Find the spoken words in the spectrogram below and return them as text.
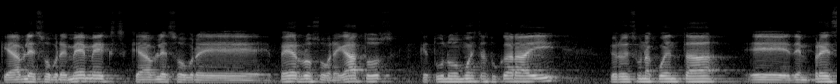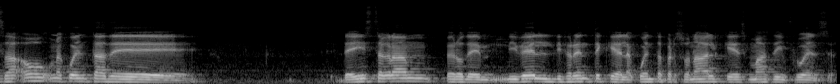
que hable sobre memes, que hable sobre perros, sobre gatos, que tú no muestras tu cara ahí, pero es una cuenta eh, de empresa o una cuenta de, de Instagram, pero de nivel diferente que la cuenta personal, que es más de influencer.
